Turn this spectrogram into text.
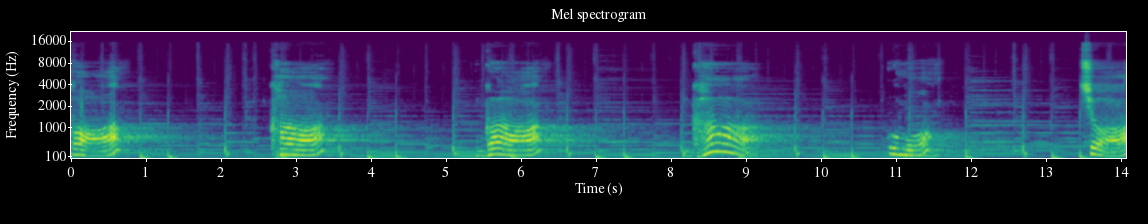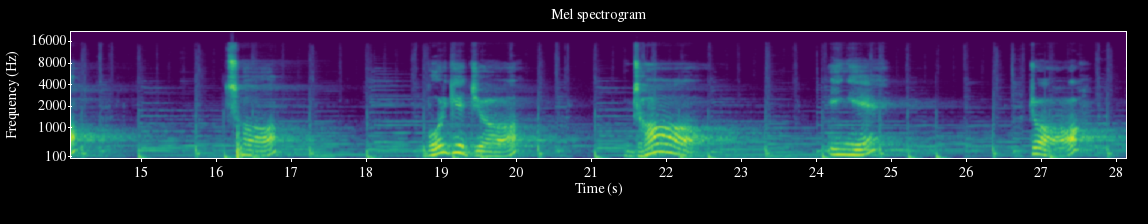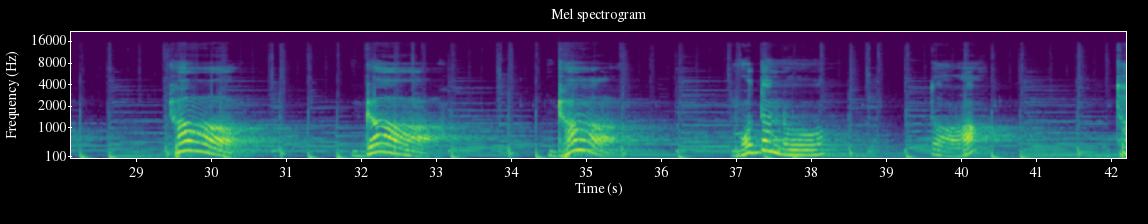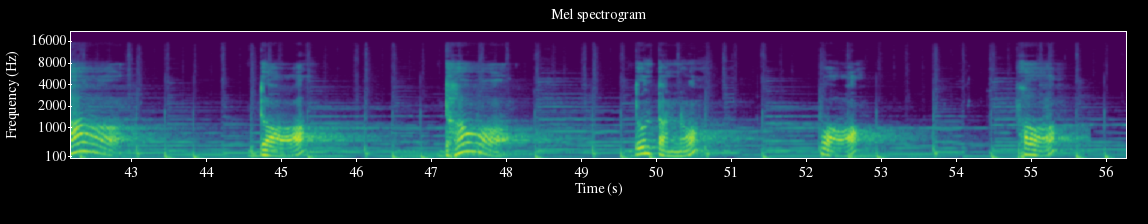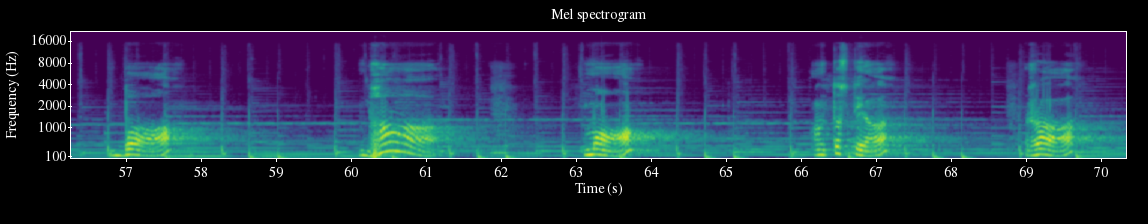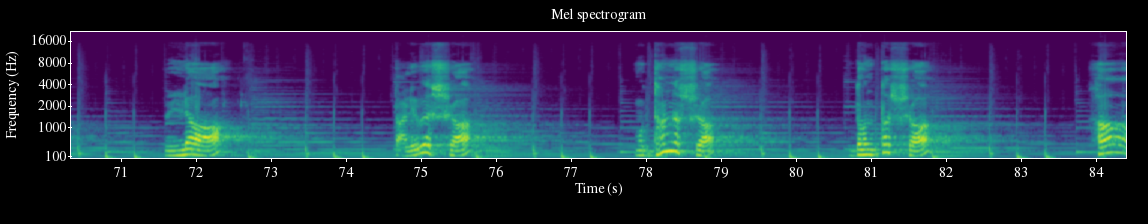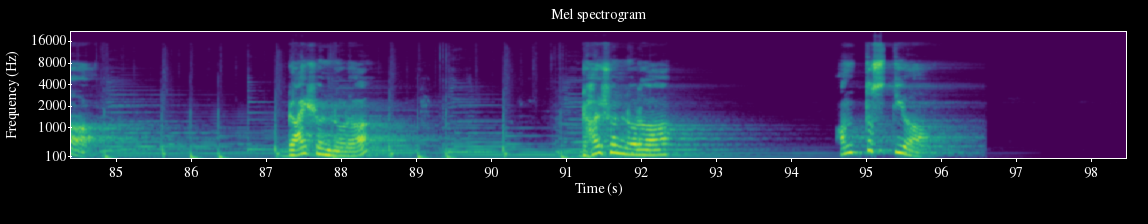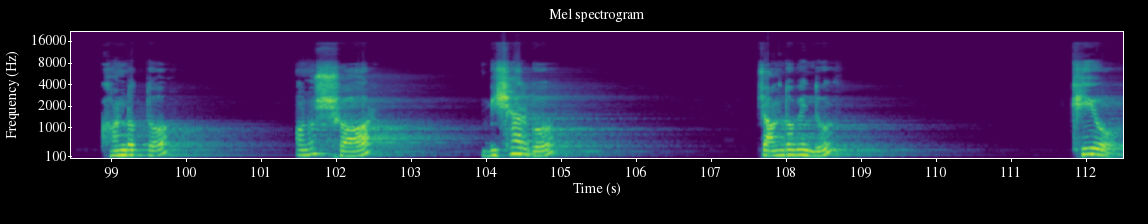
ক খ গ ঘ উমো চ ছ বর্গে জ ঝ ইঙে ট ঠ ড ঢ মূর্ধন্য ত থ দ ধ দন্তান্ন প ফ ব ভ ম অন্তস্তেয় র ল তালিবেশ্য মূর্ধন্যস্য দন্তস্য হ। ডয় শূন্য র র অন্তস্তীয় খণ্ডত্ব অনুস্বর বিসর্গ চন্দ্রবিন্দু ক্ষীয়।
